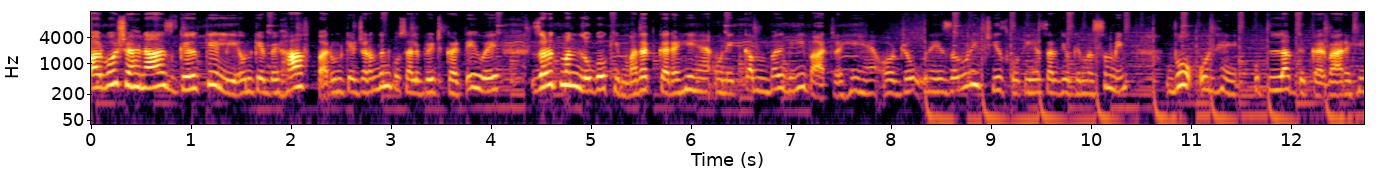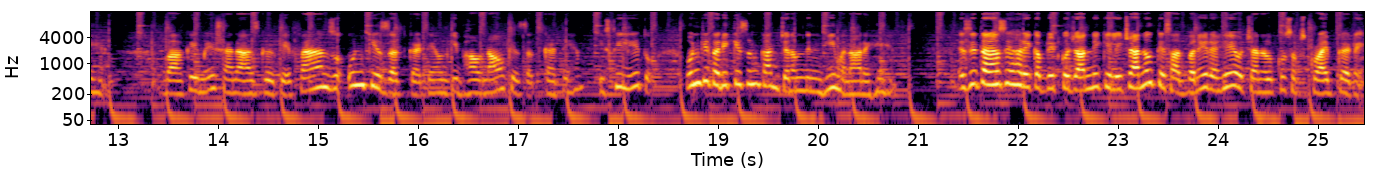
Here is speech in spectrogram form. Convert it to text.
और वो शहनाज गिल के लिए, उनके बिहाफ पर, उनके जन्मदिन को सेलिब्रेट करते हुए ज़रूरतमंद लोगों की मदद कर रहे हैं, उन्हें कंबल भी बांट रहे हैं, और जो उन्हें ज़रूरी चीज़ होती है सर्दियों के मौसम में, वो उन्हें उपलब्ध करवा रहे हैं। वाकई में शहनाज गिल के फैंस उनकी इज़्ज़त करते हैं, उनकी भावनाओं की इज़्ज़त करते हैं, इसीलिए तो उनके तरीके से उनका जन्मदिन भी मना रहे हैं। इसी तरह से हर एक अपडेट को जानने के लिए चैनल के साथ बने रहे और चैनल को सब्सक्राइब कर लें।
